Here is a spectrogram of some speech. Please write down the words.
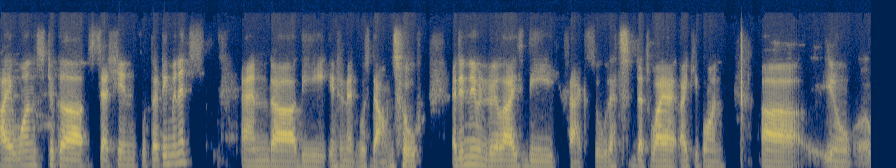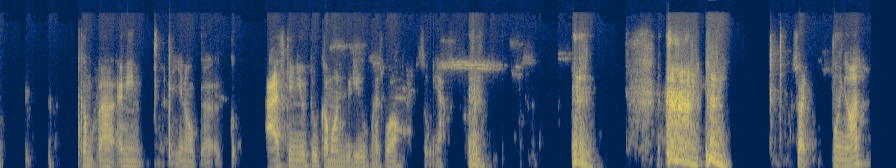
I once took a session for 30 minutes and uh, the internet was down, so I didn't even realize the fact. So that's that's why I, I keep on uh, you know uh, I mean you know asking you to come on video as well. So yeah. Sorry, moving on.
